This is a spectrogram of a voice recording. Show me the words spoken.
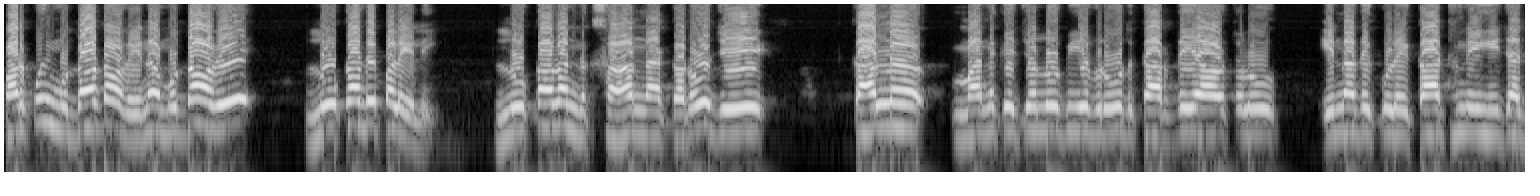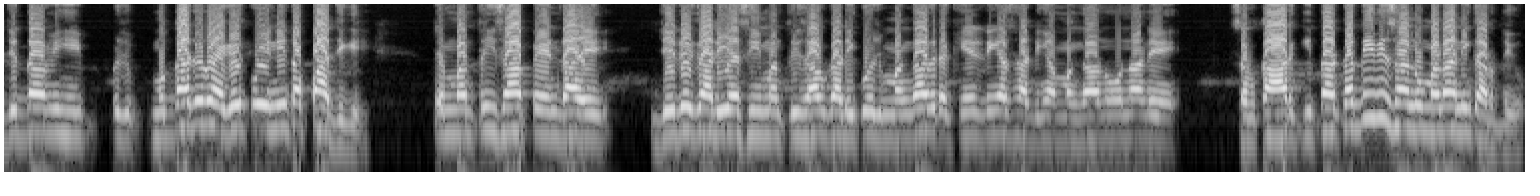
ਪਰ ਕੋਈ ਮੁੱਦਾ ਤਾਂ ਹੋਵੇ ਨਾ ਮੁੱਦਾ ਹੋਵੇ ਲੋਕਾਂ ਦੇ ਭਲੇ ਲਈ। ਲੋਕਾਂ ਦਾ ਨੁਕਸਾਨ ਨਾ ਕਰੋ ਜੇ ਕੱਲ ਮੰਨ ਕੇ ਚੱਲੋ ਵੀ ਇਹ ਵਿਰੋਧ ਕਰਦੇ ਆ ਚਲੋ ਇਹਨਾਂ ਦੇ ਕੋਲੇ ਇਕੱਠ ਨਹੀਂ ਜਾਂ ਜਿੱਦਾਂ ਵੀ ਸੀ ਮੁੱਦਾ ਜਦੋਂ ਹੈਗਾ ਕੋਈ ਨਹੀਂ ਤਾਂ ਭੱਜ ਗਏ। ਤੇ ਮੰਤਰੀ ਸਾਹਿਬ ਪਿੰਡ ਆਏ ਜਿਹਦੇ ਗਾੜੀ ਅਸੀਂ ਮੰਤਰੀ ਸਾਹਿਬ ਗਾੜੀ ਕੁਝ ਮੰਗਾਂ ਵੀ ਰੱਖੀਆਂ ਜਿਹੜੀਆਂ ਸਾਡੀਆਂ ਮੰਗਾਂ ਨੂੰ ਉਹਨਾਂ ਨੇ ਸਵੀਕਾਰ ਕੀਤਾ ਕਦੀ ਵੀ ਸਾਨੂੰ ਮਨਾ ਨਹੀਂ ਕਰਦੇ ਉਹ।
